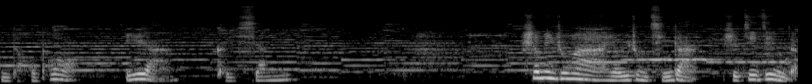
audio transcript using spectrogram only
你的魂魄依然可以相依。生命中啊，有一种情感是寂静的。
